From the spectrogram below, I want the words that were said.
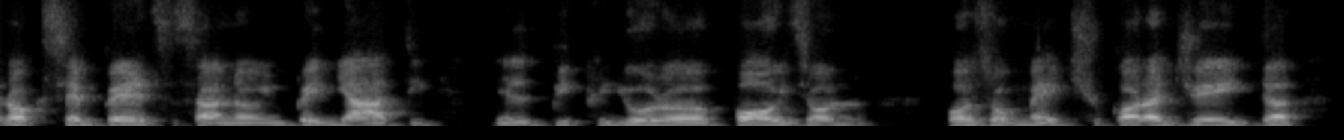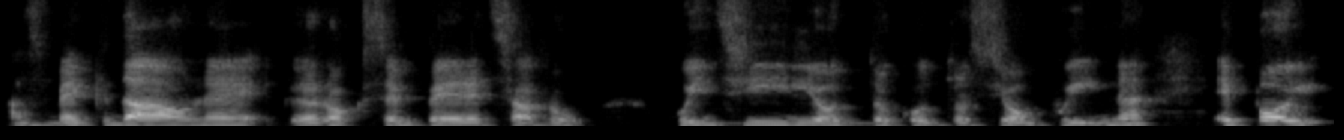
Roxanne Perez saranno impegnati nel Pick Your Poison, Poison Match, Cora Jade a SmackDown e Roxanne Perez a Raw, Quincy Elliott contro Sion Queen e poi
